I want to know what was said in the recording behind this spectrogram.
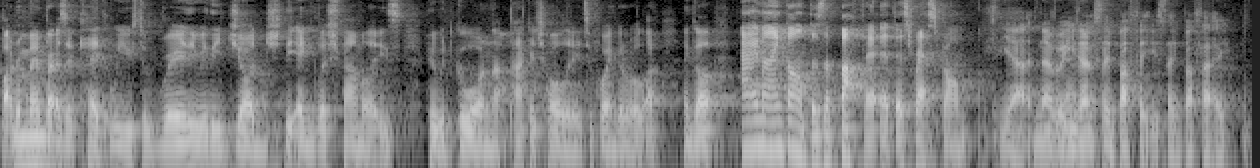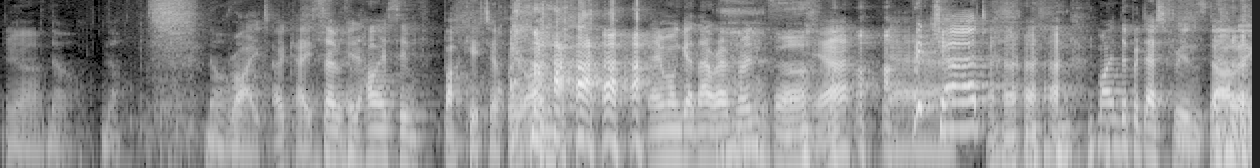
But I remember as a kid, we used to really, really judge the English families who would go on that package holiday to Fuengirola and go, Oh my god, there's a buffet at this restaurant. Yeah, no, but you don't say buffet, you say buffet. yeah, no, no, no. Right, okay. So, hyacinth bucket, everyone. Anyone get that reference? yeah? yeah? Chad! Mind the pedestrians, darling.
